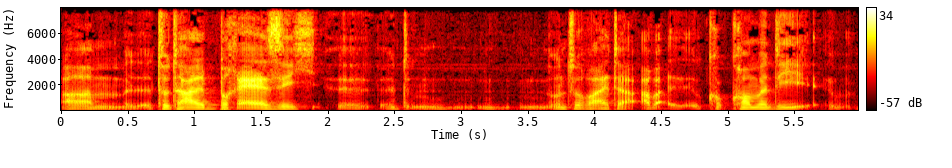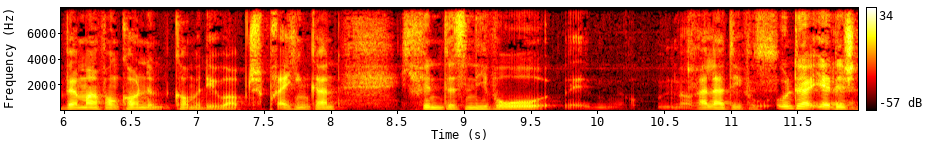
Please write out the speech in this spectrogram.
ähm, total bräsig äh, und so weiter. Aber Comedy, wenn man von Comedy überhaupt sprechen kann, ich finde das Niveau relativ das, unterirdisch. Äh,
